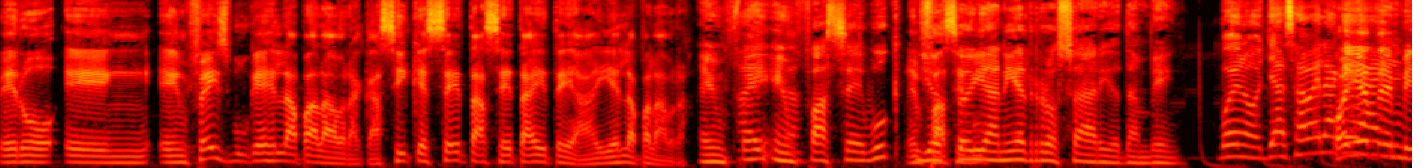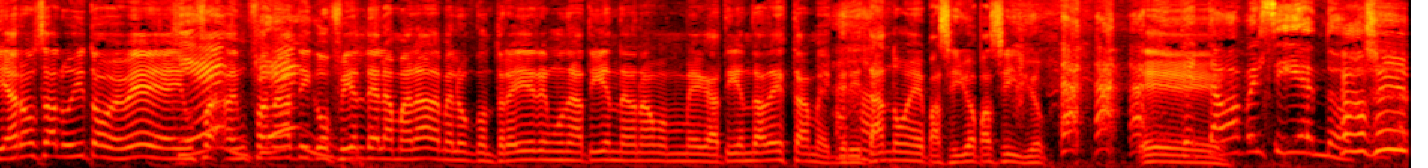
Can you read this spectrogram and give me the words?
Pero en, en Facebook es la palabra. Cacique Z, Z-E-T-A. Ahí es la palabra. En, fe- Facebook, En yo Facebook. soy Aniel Rosario también. Bueno, ya sabe la que Oye, hay. te enviaron saludito, bebé. Hay un, fa- ¿Quién? un fanático ¿Quién? fiel de la manada. Me lo encontré ayer en una tienda, en una mega tienda de esta, me- gritándome de pasillo a pasillo. Te Eh, estaba persiguiendo. ¡Cacique!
